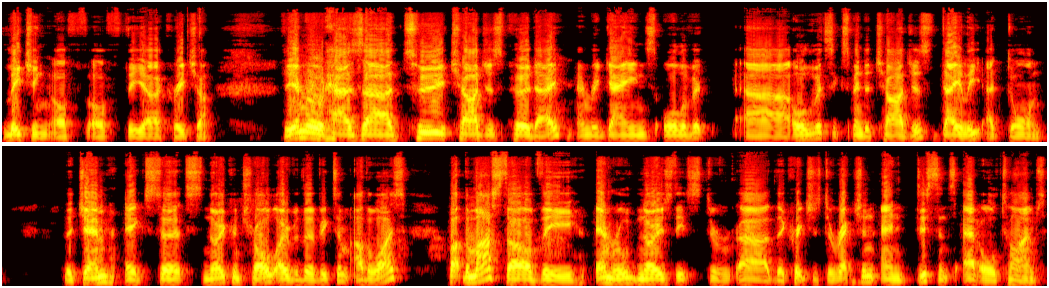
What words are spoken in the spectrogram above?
leeching off of the uh, creature. The Emerald has uh, two charges per day and regains all of it, uh, all of its expended charges daily at dawn. The gem exerts no control over the victim otherwise, but the master of the emerald knows its uh, the creature's direction and distance at all times.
